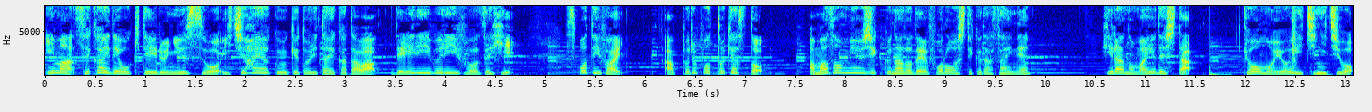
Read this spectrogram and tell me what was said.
今、世界で起きているニュースをいち早く受け取りたい方は、デイリーブリーフをぜひ、Spotify、Apple Podcast、Amazon Music などでフォローしてくださいね。平野真由でした。今日も良い一日を。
